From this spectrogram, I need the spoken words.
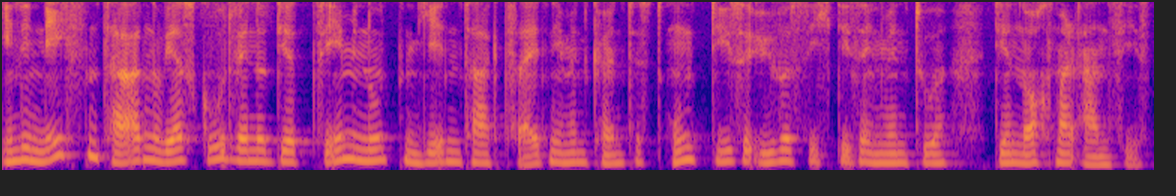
In den nächsten Tagen wäre es gut, wenn du dir 10 Minuten jeden Tag Zeit nehmen könntest und diese Übersicht, diese Inventur dir nochmal ansiehst.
